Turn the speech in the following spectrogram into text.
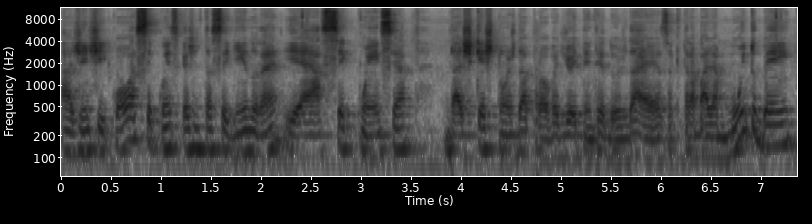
a gente, qual a sequência que a gente está seguindo, né? E é a sequência das questões da prova de 82 da ESA, que trabalha muito bem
